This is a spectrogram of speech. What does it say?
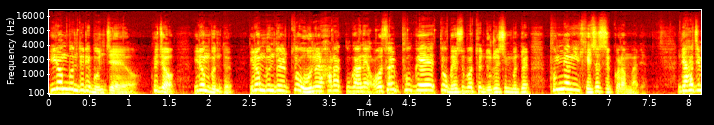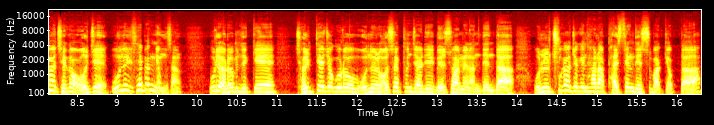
이런 분들이 문제예요. 그죠? 이런 분들 이런 분들 또 오늘 하락 구간에 어설프게 또 매수 버튼 누르신 분들 분명히 계셨을 거란 말이에요. 근데 하지만 제가 어제 오늘 새벽 영상 우리 여러분들께 절대적으로 오늘 어설픈 자리에 매수하면 안 된다. 오늘 추가적인 하락 발생될 수밖에 없다.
